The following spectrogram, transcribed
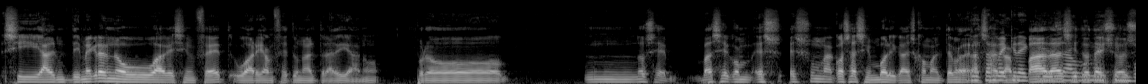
si el dimecres no ho haguessin fet, ho haurien fet un altre dia, no? Però, mm, no sé, va ser com... És, és una cosa simbòlica, és com el tema de les acampades i tot això. És,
